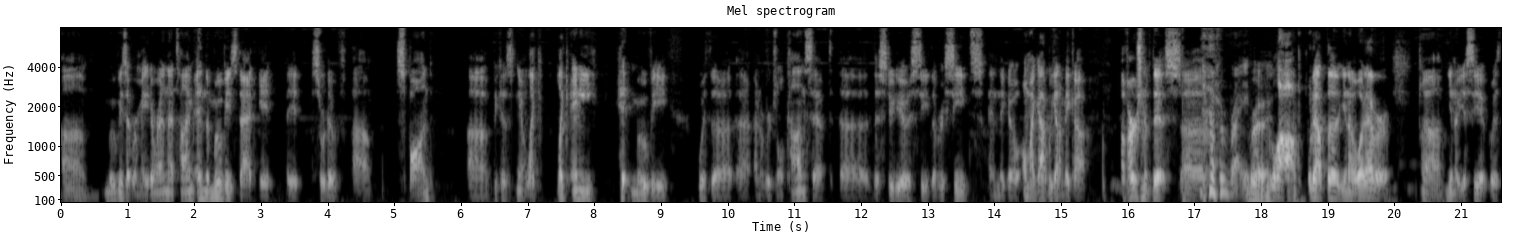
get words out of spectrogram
um, movies that were made around that time and the movies that it, it sort of um, spawned, uh, because, you know, like, like any hit movie with a, a, an original concept, uh, the studios see the receipts and they go, "Oh my god, we got to make a, a version of this." Uh, right. Right. glob, put out the you know whatever. Um, you know, you see it with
